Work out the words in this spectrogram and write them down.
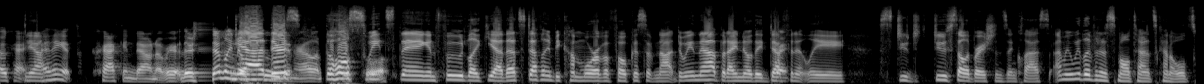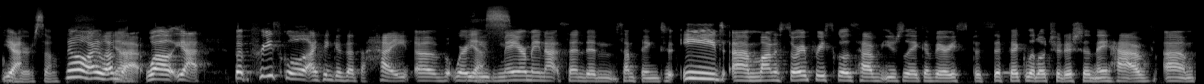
Okay. Yeah. I think it's cracking down over here. There's definitely no yeah, food there's the whole school. sweets thing and food. Like, yeah, that's definitely become more of a focus of not doing that. But I know they definitely s- do, do celebrations in class. I mean, we live in a small town. It's kind of old school Yeah. here, so No, I love Yeah. that. Well, yeah. But preschool, I think, is at the height of where Yes. you may or may not send in something to eat. Um, Montessori preschools have usually like a very specific little tradition they have. Um,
